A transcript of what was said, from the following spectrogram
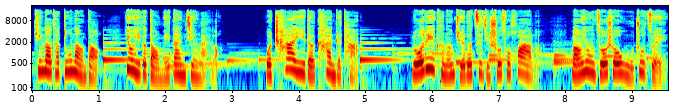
听到她嘟囔道：“又一个倒霉蛋进来了。”我诧异地看着他，萝莉可能觉得自己说错话了，忙用左手捂住嘴，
